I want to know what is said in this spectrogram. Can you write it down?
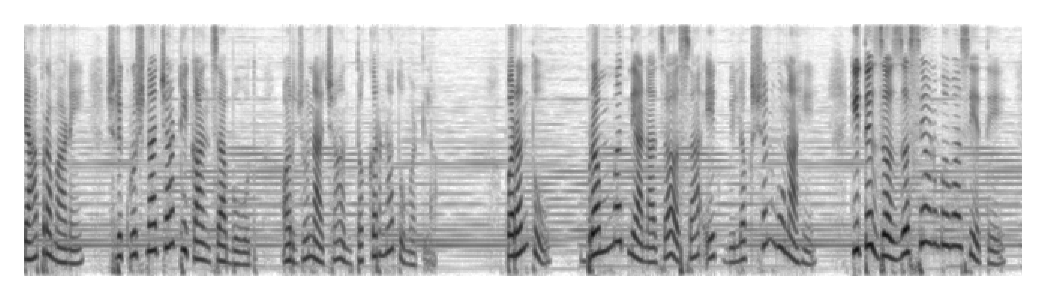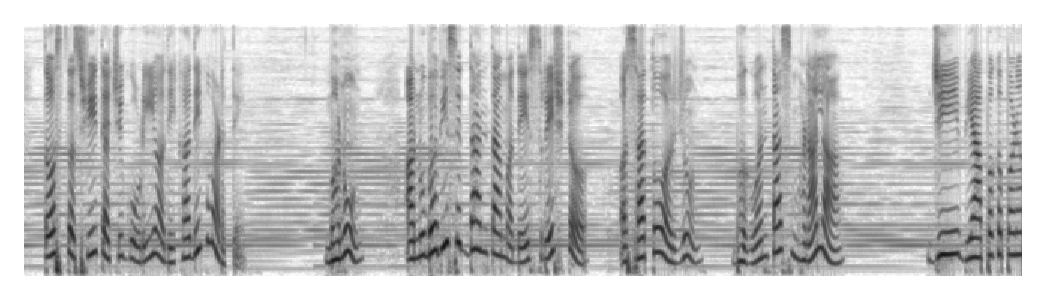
त्याप्रमाणे श्रीकृष्णाच्या ठिकाणचा बोध अर्जुनाच्या अंतःकरणात उमटला. परंतु ब्रह्मज्ञानाचा असा एक विलक्षण गुण आहे की ते जसजसे अनुभवास येते तसतशी त्याची गोडी अधिकाधिक वाढते. म्हणून अनुभवी सिद्धांतामध्ये श्रेष्ठ असा तो अर्जुन भगवंतास म्हणाला जी व्यापकपण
